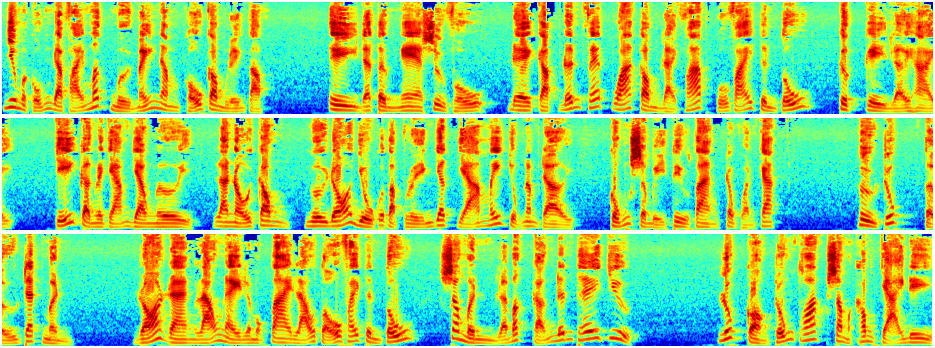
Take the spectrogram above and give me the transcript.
nhưng mà cũng đã phải mất mười mấy năm khổ công luyện tập. Y đã từng nghe sư phụ đề cập đến phép quá công đại pháp của phái tinh tú, cực kỳ lợi hại. Chỉ cần là chạm vào người là nội công, người đó dù có tập luyện vất vả mấy chục năm trời, cũng sẽ bị tiêu tan trong khoảnh khắc. Hư Trúc tự trách mình. Rõ ràng lão này là một tay lão tổ phải tinh tú, sao mình lại bất cẩn đến thế chứ? Lúc còn trốn thoát sao mà không chạy đi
